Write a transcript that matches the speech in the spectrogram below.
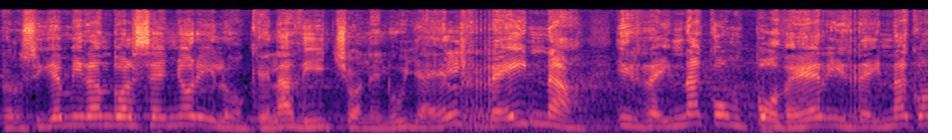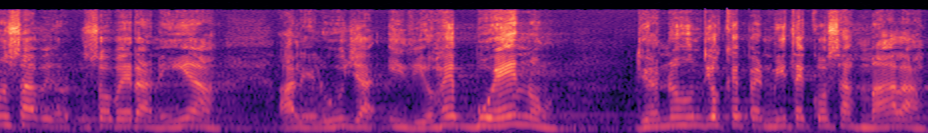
Pero sigue mirando al Señor y lo que Él ha dicho, aleluya. Él reina y reina con poder y reina con soberanía, aleluya. Y Dios es bueno. Dios no es un Dios que permite cosas malas.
